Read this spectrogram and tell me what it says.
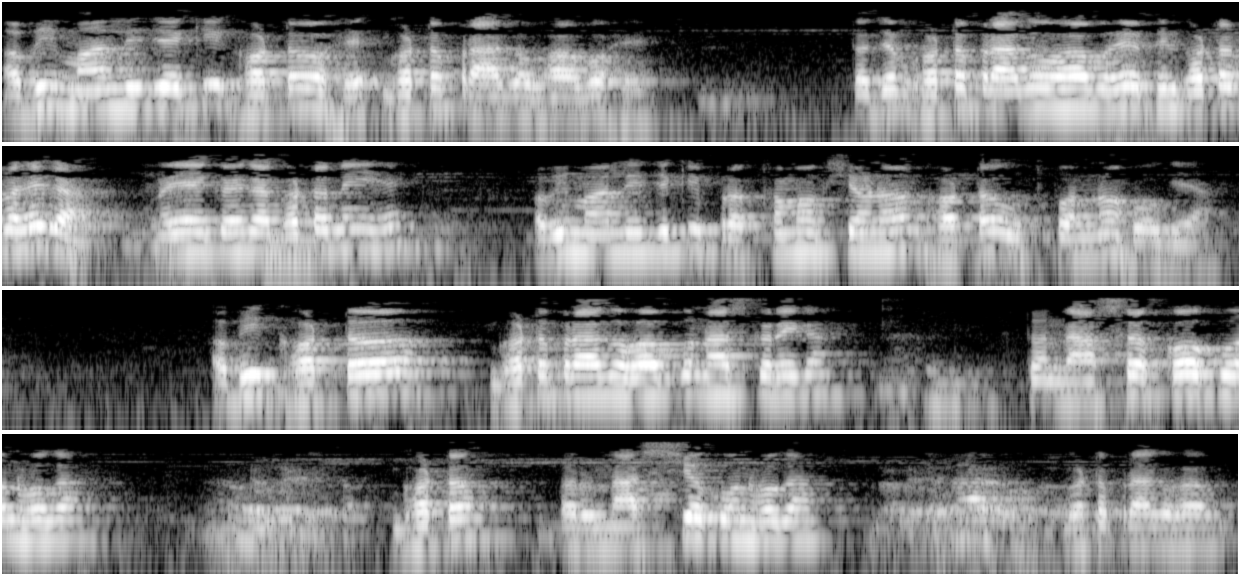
अभी मान लीजिए कि घट है घट प्रागभाव है। तो जब घट प्रागभाव है फिर घट रहेगा? नया कहेगा घट नहीं है। अभी मान लीजिए कि प्रथम क्षण घट उत्पन्न हो गया। अभी घट घट प्राग भाव को नाश करेगा? तो नाश क कौन होगा? घट। और नाश्य कौन होगा? घट प्राग भाव।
